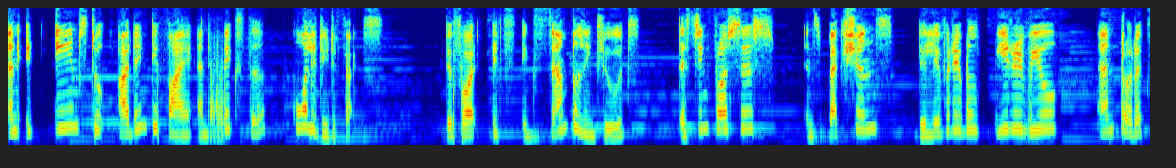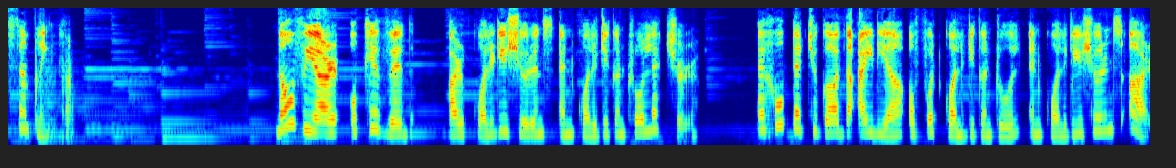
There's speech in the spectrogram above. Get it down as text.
and it aims to identify and fix the quality defects. Therefore, its example includes testing process, inspections, deliverable peer review, and product sampling. Now we are okay with our quality assurance and quality control lecture. I hope that you got the idea of what quality control and quality assurance are.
